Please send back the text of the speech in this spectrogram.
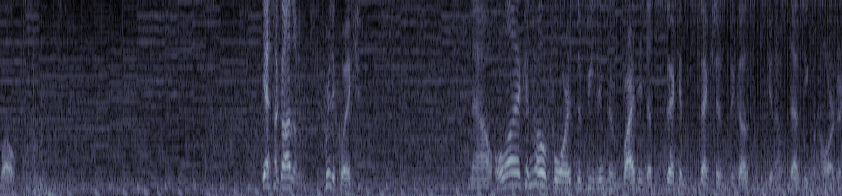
Whoa. Yes, I got him! Pretty quick. Now, all I can hope for is to beat him right in the second section, because, you know, that's even harder.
